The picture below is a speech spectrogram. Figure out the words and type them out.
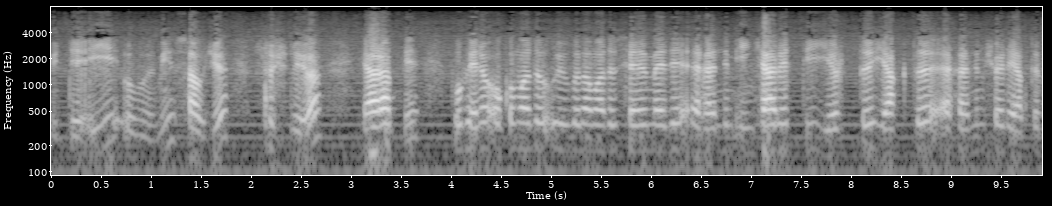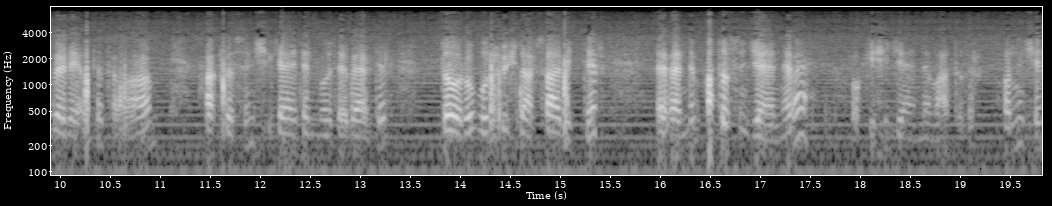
müddei, umumi, savcı suçluyor. Ya Rabbi bu beni okumadı, uygulamadı, sevmedi, efendim inkar etti, yırttı, yaktı, efendim şöyle yaptı, böyle yaptı. Tamam, haklısın, şikayetin muteberdir. Doğru, bu suçlar sabittir. Efendim atılsın cehenneme, o kişi cehenneme atılır. Onun için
